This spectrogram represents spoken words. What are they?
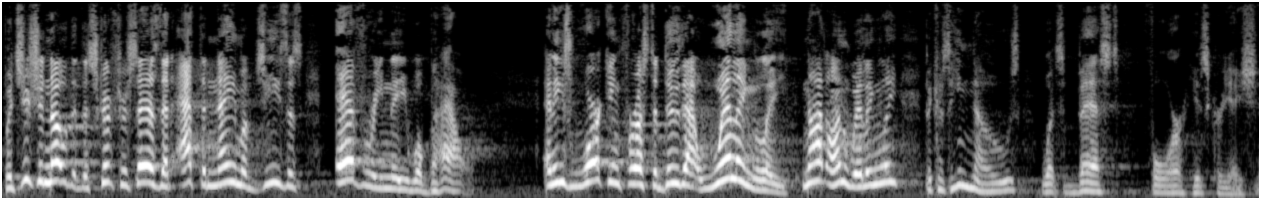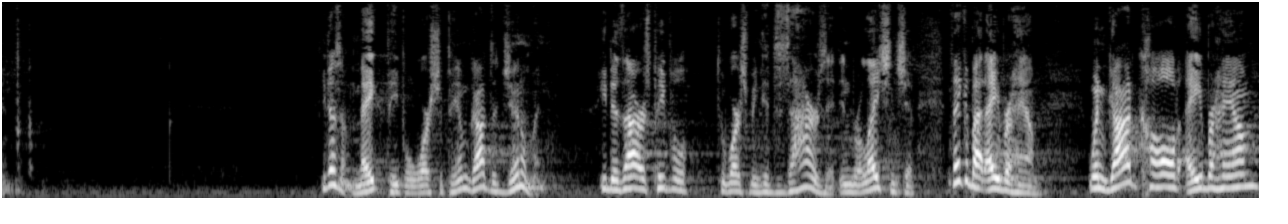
But you should know that the scripture says that at the name of Jesus, every knee will bow. And He's working for us to do that willingly, not unwillingly, because He knows what's best for His creation. He doesn't make people worship Him. God's a gentleman. He desires people to worship Him. He desires it in relationship. Think about Abraham. When God called Abraham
